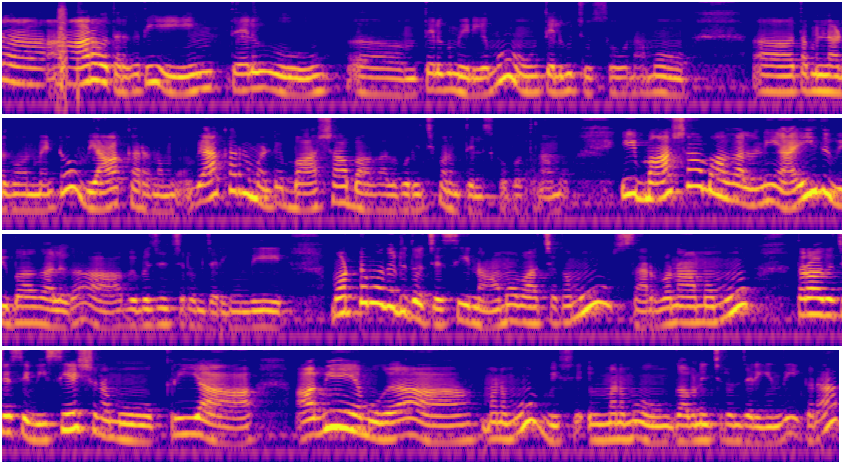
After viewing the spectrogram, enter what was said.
ఆరవ తరగతి తెలుగు తెలుగు మీడియము తెలుగు చూస్తూ ఉన్నాము. తమిళనాడు గవర్నమెంట్ వ్యాకరణము. వ్యాకరణం అంటే భాషా భాగాల గురించి మనం తెలుసుకోబోతున్నాము. ఈ భాషా భాగాలని ఐదు విభాగాలుగా విభజించడం జరిగింది. మొట్టమొదటిది వచ్చేసి నామవాచకము సర్వనామము తర్వాత వచ్చేసి విశేషణము క్రియ అవ్యయముగా మనము విశే మనము గమనించడం జరిగింది ఇక్కడ.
